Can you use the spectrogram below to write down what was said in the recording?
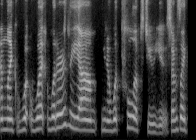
And like what what what are the um you know what pull-ups do you use? I was like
